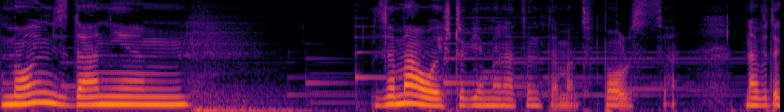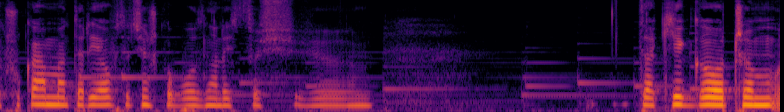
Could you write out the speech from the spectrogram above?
moim zdaniem za mało jeszcze wiemy na ten temat w Polsce. Nawet jak szukałam materiałów, to ciężko było znaleźć coś takiego, czemu,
